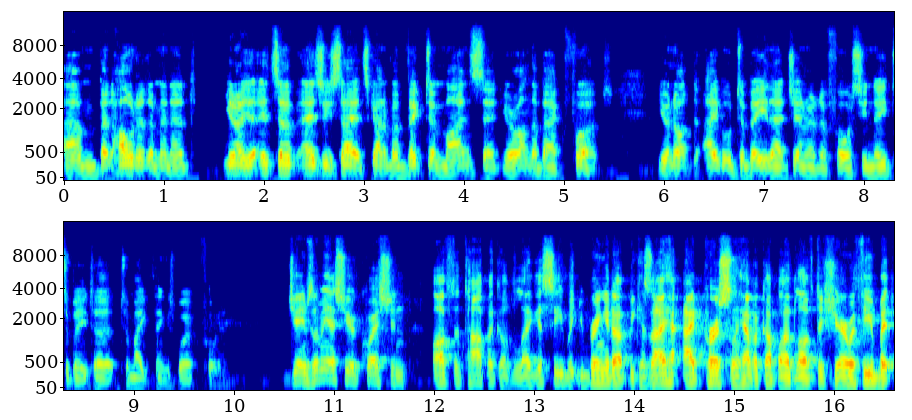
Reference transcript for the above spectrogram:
um, but hold it a minute, you know, it's a as you say, it's kind of a victim mindset. You're on the back foot you're not able to be that generative force you need to be to to make things work for you. James, let me ask you a question off the topic of legacy, but you bring it up because I, I personally have a couple I'd love to share with you. But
